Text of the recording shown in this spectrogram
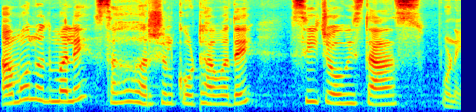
अमोल उदमले सह हर्षल कोठावदे सी चोवीस तास पुणे.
